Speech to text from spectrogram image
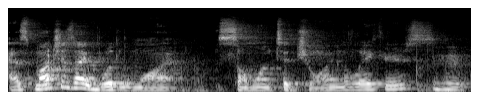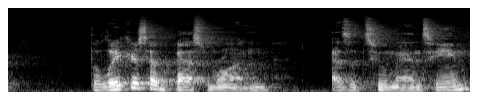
As much as I would want someone to join the Lakers, Mhm. The Lakers have best run as a two man team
